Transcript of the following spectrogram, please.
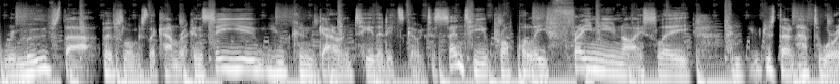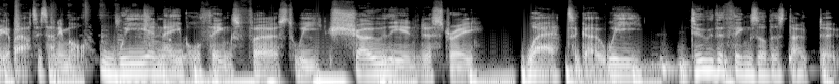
removes that, but as long as the camera can see you, you can guarantee that it's going to center you properly, frame you nicely, and you just don't have to worry about it anymore. We enable things first. We show the industry where to go. We do the things others don't do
